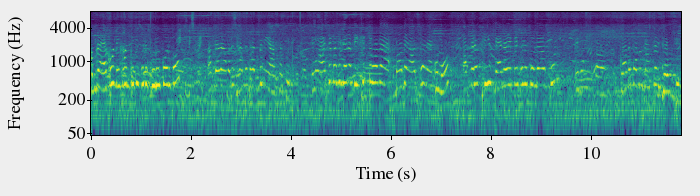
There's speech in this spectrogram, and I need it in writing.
আমরা এখন এখান থেকে সেটা শুরু করব। আপনারা আমাদের সাথে থাকবেন এই আশা করি। এবং আশেপাশে যারা বিক্ষিপ্তভাবে ভাবে আছেন এখনও, আপনারা প্লিজ ব্যানারের পেছনে চলে আসুন এবং গণপদ গণপদযাত্রায় যোগ দিন।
